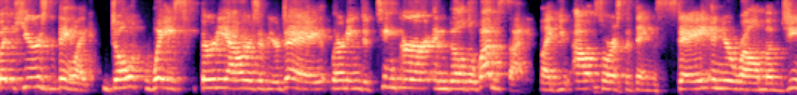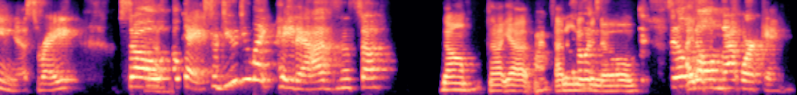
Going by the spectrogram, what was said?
but here's the thing: like, don't waste 30 hours of your day learning to tinker and build a website. Like, you outsource the things. Stay in your realm of genius, right? So, yeah. okay. So, do you do like paid ads and stuff? No, not yet. I don't so even know. It's still all networking.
